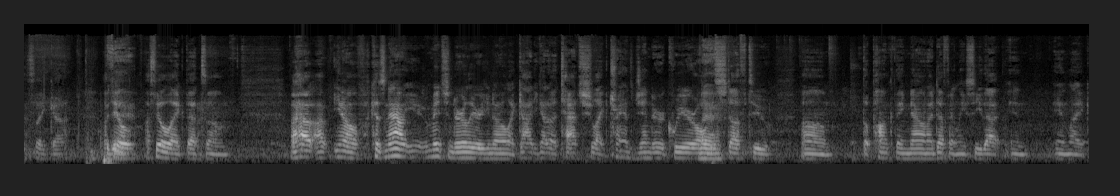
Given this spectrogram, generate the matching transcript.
it's like uh, I But feel yeah. I feel like that's um, I have I, you know because now you mentioned earlier you know like God you got to attach like transgender queer all Yeah. this stuff to um, the punk thing now, and I definitely see that in in like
